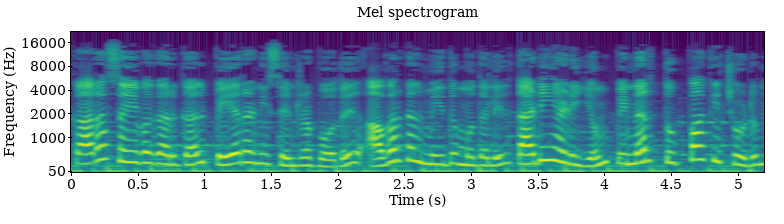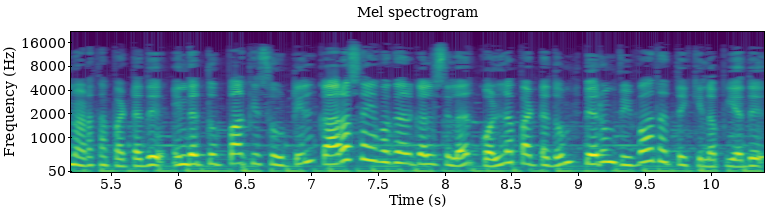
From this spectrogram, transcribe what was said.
கர சேவகர்கள் பேரணி சென்றபோது அவர்கள் மீது முதலில் தடியடியும் பின்னர் துப்பாக்கிச் சூடும் நடத்தப்பட்டது. இந்த துப்பாக்கி சூட்டில் கர சேவகர்கள் சிலர் கொல்லப்பட்டதும் பெரும் விவாதத்தை கிளப்பியது.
